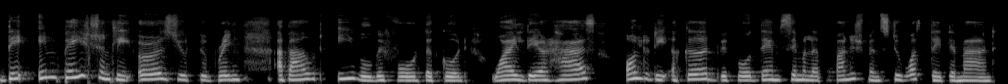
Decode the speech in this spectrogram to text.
They impatiently urge you to bring about evil before the good, while there has already occurred before them similar punishments to what they demand.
